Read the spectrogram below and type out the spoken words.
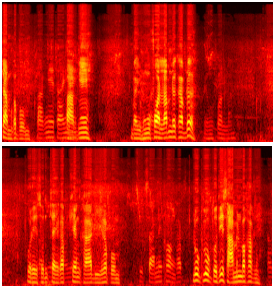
จ้ำครับผม ปากเงี้ยตาปากไงใบหูฟ้อนล้ำเด้อครับเด้อเดี๋ยวฟันน้ผู้ใดสนใจครับแข้งขาดีครับผมำศึกษาในท้องครับ ลูกลูกตัวที่สามเป็นบ่ครับนี่ครับ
